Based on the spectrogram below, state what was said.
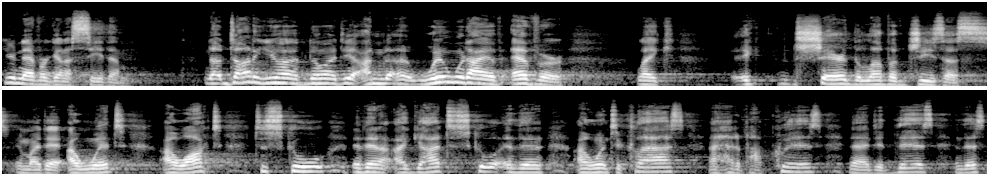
you're never going to see them. Now, Donnie, you have no idea. Not, when would I have ever, like, shared the love of Jesus in my day. I went, I walked to school, and then I got to school, and then I went to class. I had a pop quiz, and I did this and this,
